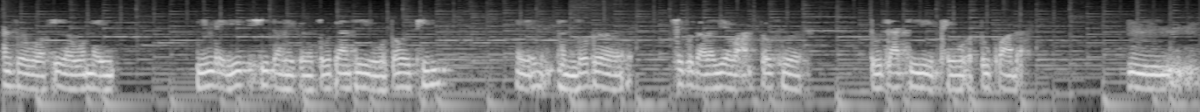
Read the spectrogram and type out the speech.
但是我记得我每你每一期的那个独家记忆我都会听。呃，很多个睡不着的夜晚都是独家记忆陪我度过的。嗯，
